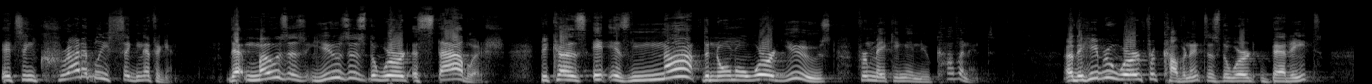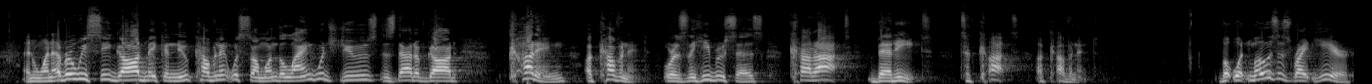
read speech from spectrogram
It's incredibly significant that Moses uses the word establish because it is not the normal word used for making a new covenant. Now, the Hebrew word for covenant is the word berit, and whenever we see God make a new covenant with someone, the language used is that of God cutting a covenant, or as the Hebrew says, karat berit, to cut a covenant. But what Moses right here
